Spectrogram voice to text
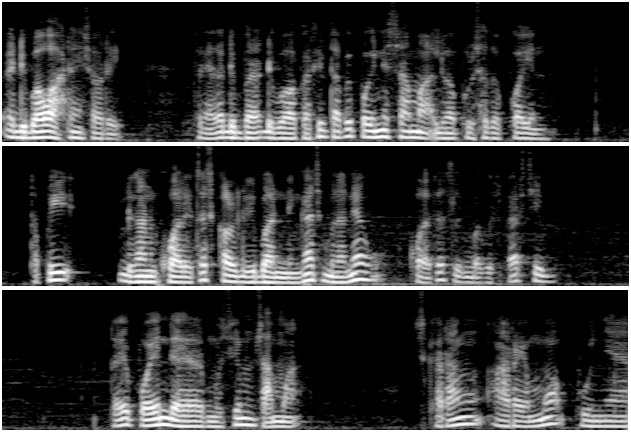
eh di bawah nih sorry. Ternyata di, di bawah Persib tapi poinnya sama 51 poin tapi dengan kualitas kalau dibandingkan sebenarnya kualitas lebih bagus Persib. Tapi poin di akhir musim sama. Sekarang Arema punya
